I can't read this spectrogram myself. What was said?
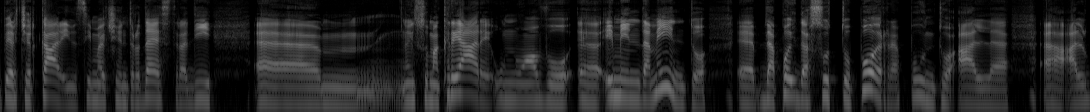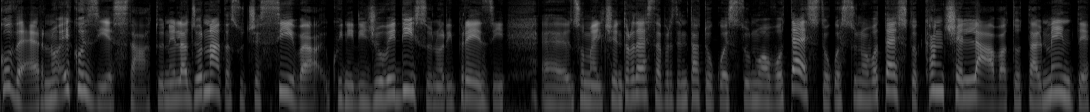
per cercare insieme al centrodestra di ehm, insomma, creare un nuovo eh, emendamento eh, da poi da sottoporre appunto al, eh, al, governo e così è stato. Nella giornata successiva, quindi di giovedì, sono ripresi, eh, insomma il centrodestra ha presentato questo nuovo testo, questo nuovo testo cancellava totalmente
